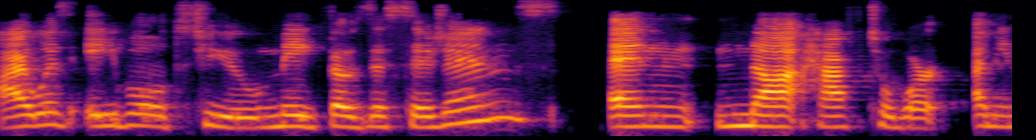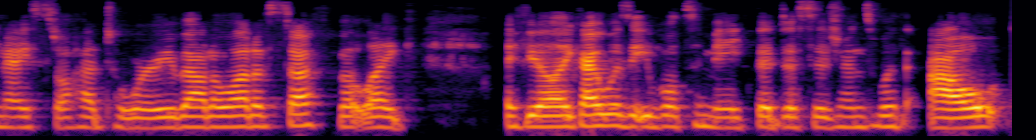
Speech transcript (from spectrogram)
I was able to make those decisions and not have to work. I mean, I still had to worry about a lot of stuff, but like I feel like I was able to make the decisions without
